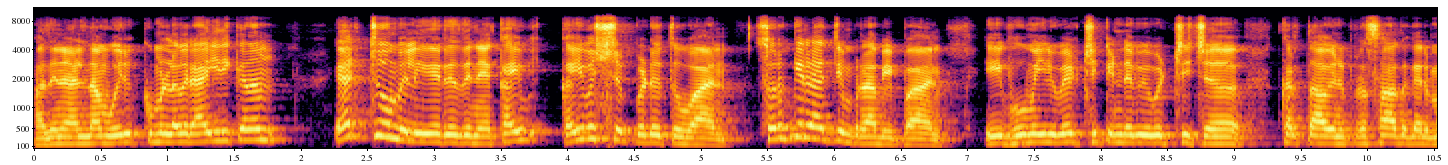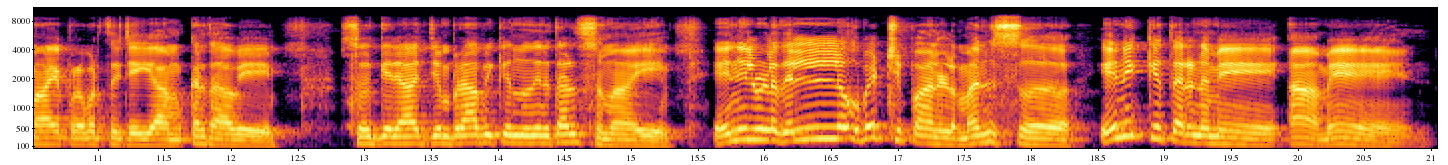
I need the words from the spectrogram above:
അതിനാൽ നാം ഒരുക്കമുള്ളവരായിരിക്കണം. ഏറ്റവും വലിയതിനെ കൈ കൈവശപ്പെടുത്തുവാൻ സ്വർഗരാജ്യം പ്രാപിപ്പാൻ ഈ ഭൂമിയിൽ ഉപേക്ഷിക്കേണ്ട വിവക്ഷിച്ച് കർത്താവിന് പ്രസാദകരമായ പ്രവൃത്തി ചെയ്യാം. കർത്താവേ സ്വർഗരാജ്യം പ്രാപിക്കുന്നതിന് തടസ്സമായി. എന്നിലുള്ളതെല്ലാം ഉപേക്ഷിപ്പാനുള്ള മനസ്സ് എനിക്ക് തരണമേ. ആമേൻ.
